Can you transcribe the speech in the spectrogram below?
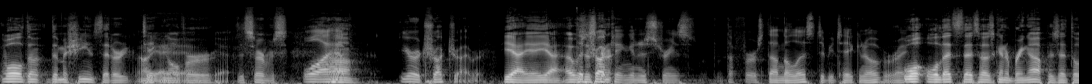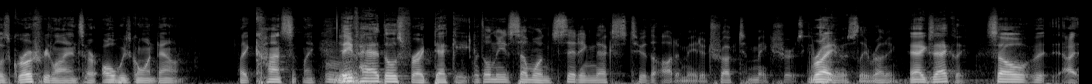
well the the machines that are Oh, taking yeah, yeah, over yeah. the service. Well, I have. Um, you're a truck driver. yeah, yeah, yeah. I was The just gonna- trucking industry is the first on the list to be taken over, right? well, well, that's that's what I was going to bring up is that those grocery lines are always going down, like constantly. They've had those for a decade. but they'll need someone sitting next to the automated truck to make sure it's Right. continuously running. Yeah, exactly. So I,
